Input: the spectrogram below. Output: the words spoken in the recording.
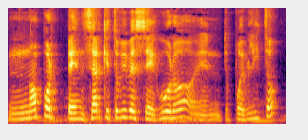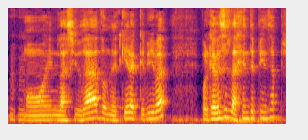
no por pensar que tú vives seguro en tu pueblito o en la ciudad, donde quiera que viva, porque a veces la gente piensa, pues,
